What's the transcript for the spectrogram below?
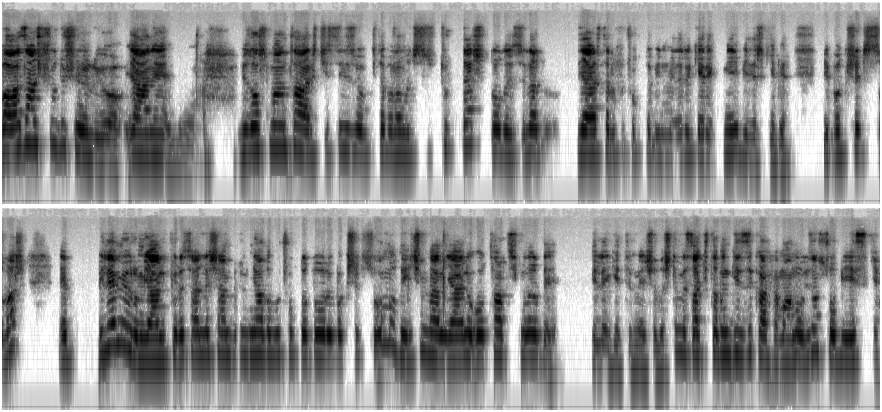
Bazen şu düşünülüyor yani biz Osmanlı tarihçisiyiz ve o kitabın alıcısı Türkler. Dolayısıyla diğer tarafı çok da bilmeleri gerekmeyebilir gibi bir bakış açısı var. E, bilemiyorum yani küreselleşen bir dünyada bu çok da doğru bir bakış açısı olmadığı için ben yani o tartışmaları da dile getirmeye çalıştım. Mesela kitabın gizli kahramanı o yüzden Sobieski.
